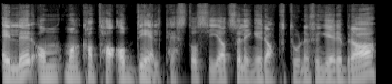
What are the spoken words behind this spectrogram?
Eller om man kan ta av delteste og si at så lenge raptorene fungerer bra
